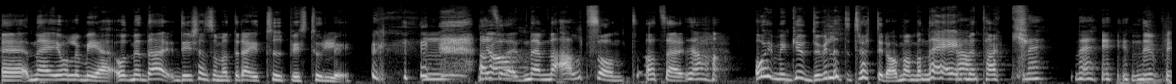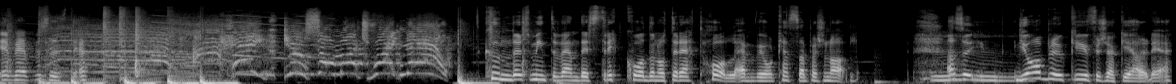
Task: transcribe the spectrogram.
Eh, nej jag håller med. Och, men där, det känns som att det där är typiskt Tully. att Mm. Ja. så här, nämna allt sånt. Att så här, Ja. oj men gud du är lite trött idag. Man bara nej Ja. men tack. Nej, nej, nu blev jag precis det. so right! Kunder som inte vänder streckkoden åt rätt håll, Mvh kassapersonal. Alltså jag brukar ju försöka göra det.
